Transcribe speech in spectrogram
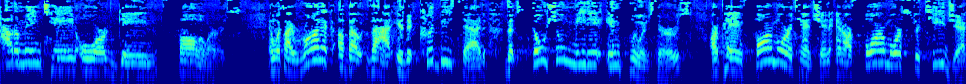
how to maintain or gain followers. And what's ironic about that is it could be said that social media influencers are paying far more attention and are far more strategic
